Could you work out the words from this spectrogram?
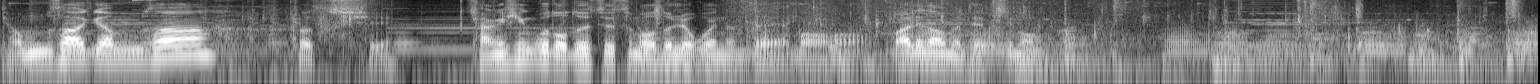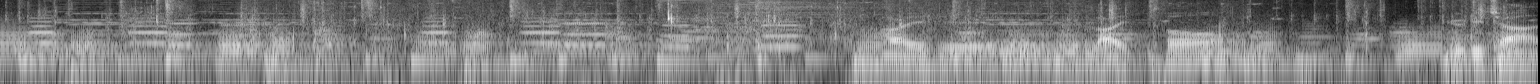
겸사겸사 그렇지. 장신구 얻을 수 있으면 얻으려고 했는데 뭐 빨리 나오면 됐지 뭐. 하이힐 라이터 유리잔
